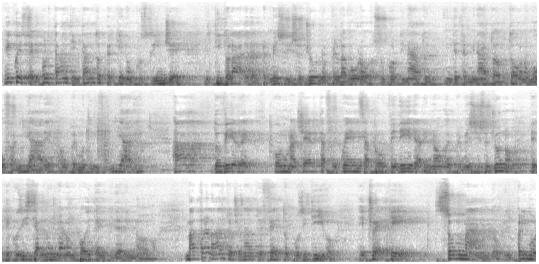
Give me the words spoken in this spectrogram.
E questo è importante intanto perché non costringe il titolare del permesso di soggiorno per lavoro subordinato indeterminato autonomo o familiare o per motivi familiari a dover con una certa frequenza provvedere al rinnovo del permesso di soggiorno perché così si allungano un po' i tempi del rinnovo. Ma tra l'altro c'è un altro effetto positivo, e cioè che sommando il primo,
